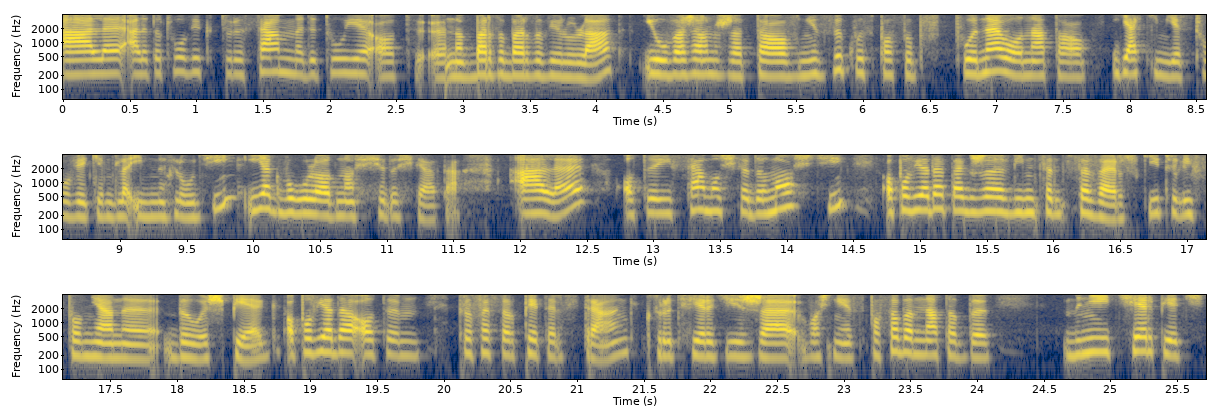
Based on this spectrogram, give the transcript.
ale, ale to człowiek, który sam medytuje od e, no, bardzo, bardzo wielu lat i uważam, że to w niezwykły sposób wpłynęło na to, jakim jest człowiekiem dla innych ludzi i jak w ogóle odnosi się do świata. Ale o tej samoświadomości opowiada także Vincent Sewerski, czyli wspomniany były szpieg. Opowiada o tym profesor Peter Strang, który twierdzi, że właśnie sposobem na to, by mniej cierpieć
